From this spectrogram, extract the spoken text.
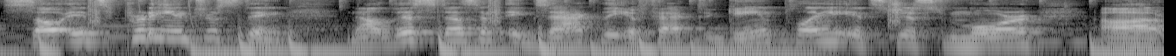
so it's pretty interesting. Now, this doesn't exactly affect gameplay. It's just more uh,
